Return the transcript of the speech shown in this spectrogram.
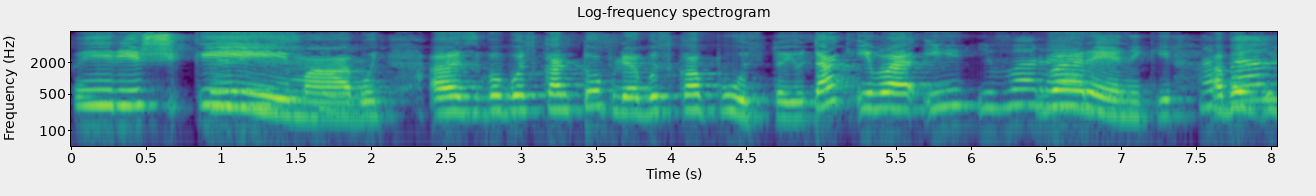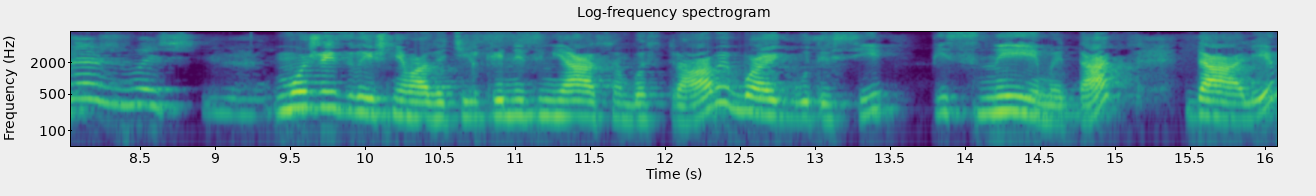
Пиріжки, Пиріжки. мабуть, з, або з картоплею, або з капустою, так? І, ва, і і вареники. вареники. Або з, Напевне ж вишнями. може, і з вишнями, але тільки не з м'ясом, бо страви мають бути всі пісними, так? Далі,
